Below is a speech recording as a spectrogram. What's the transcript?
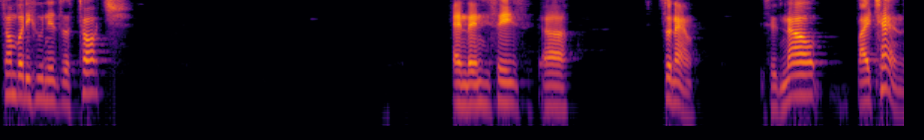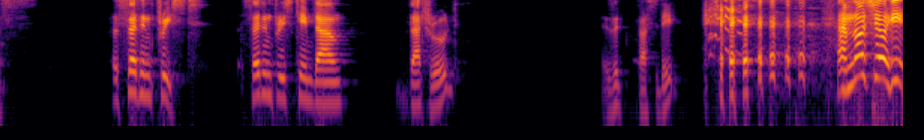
somebody who needs a touch. And then he says, uh, so now, he says, now by chance, a certain priest, a certain priest came down that road. Is it Pastor Dave? I'm not sure he,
